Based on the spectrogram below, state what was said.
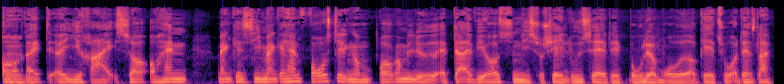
Og det, at, at I rejser, og han, man kan sige, man kan have en forestilling om rockermiljøet, at der er vi også sådan i socialt udsatte boligområder og ghettoer og den slags.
